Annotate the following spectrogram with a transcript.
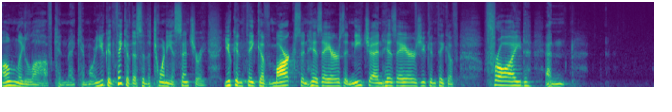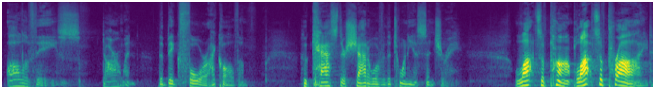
Only love can make him more. You can think of this in the 20th century. You can think of Marx and his heirs and Nietzsche and his heirs. You can think of Freud and all of these. Darwin, the big four, I call them, who cast their shadow over the 20th century. Lots of pomp, lots of pride,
